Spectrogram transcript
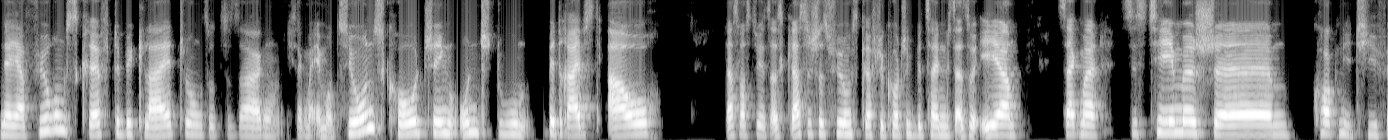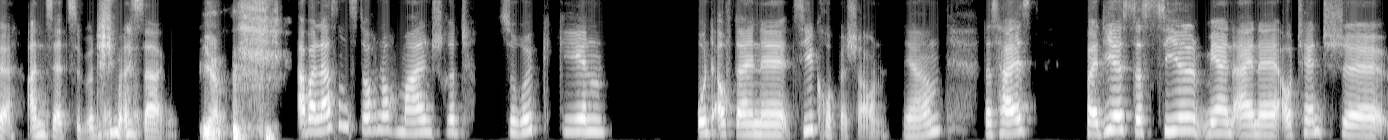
naja, Führungskräftebegleitung sozusagen, ich sag mal, Emotionscoaching und du betreibst auch das, was du jetzt als klassisches Führungskräftecoaching bezeichnest, also eher, sag mal, systemische, kognitive Ansätze, würde ich mal sagen. Ja. Aber lass uns doch noch mal einen Schritt zurückgehen und auf deine Zielgruppe schauen. Ja? Das heißt, bei dir ist das Ziel, mehr in eine authentische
